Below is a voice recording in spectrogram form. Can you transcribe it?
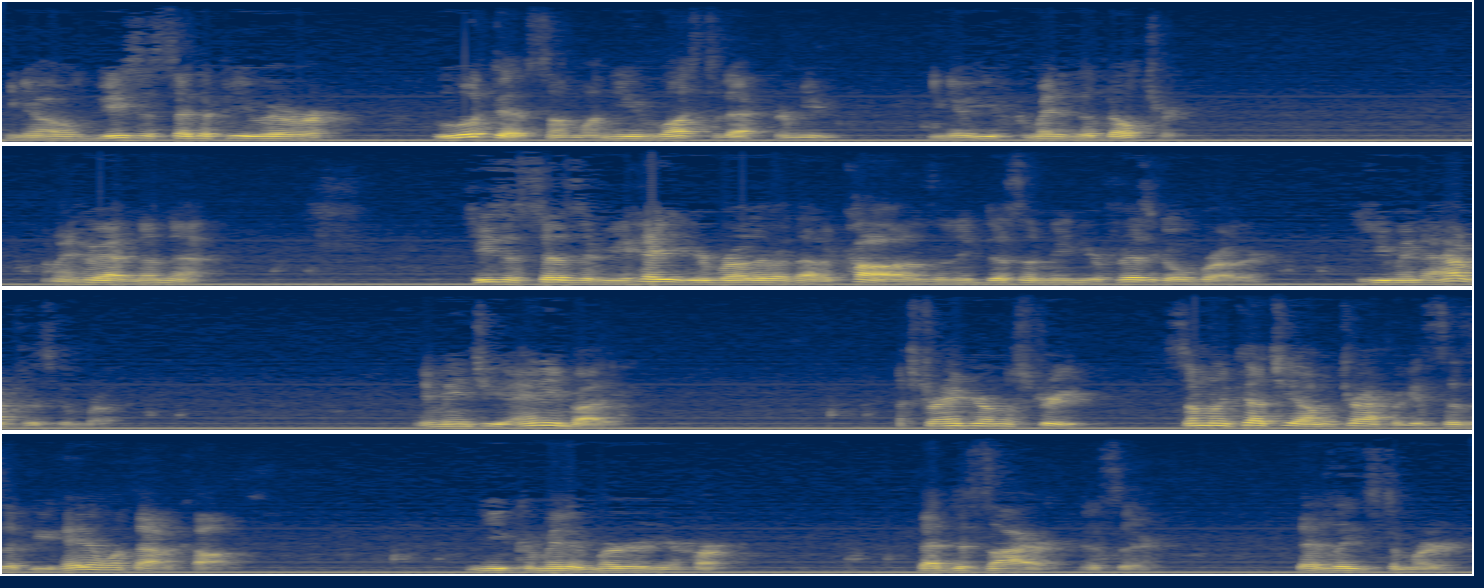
You know, Jesus said if you've ever looked at someone, you've lusted after him, you, you know, you've committed adultery. I mean, who hadn't done that? Jesus says if you hate your brother without a cause, and it doesn't mean your physical brother, because you may not have a physical brother. It means you anybody, a stranger on the street, someone cuts you off in traffic. It says if you hate him without a cause, you committed murder in your heart that desire is there that leads to murder.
